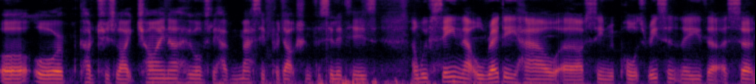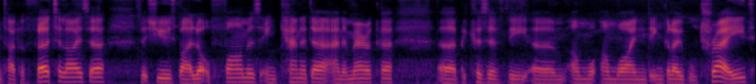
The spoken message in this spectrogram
or, or countries like China, who obviously have massive production facilities. And we've seen that already. How uh, I've seen reports recently that a certain type of fertilizer that's used by a lot of farmers in Canada and America, uh, because of the um, un- unwind in global trade,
